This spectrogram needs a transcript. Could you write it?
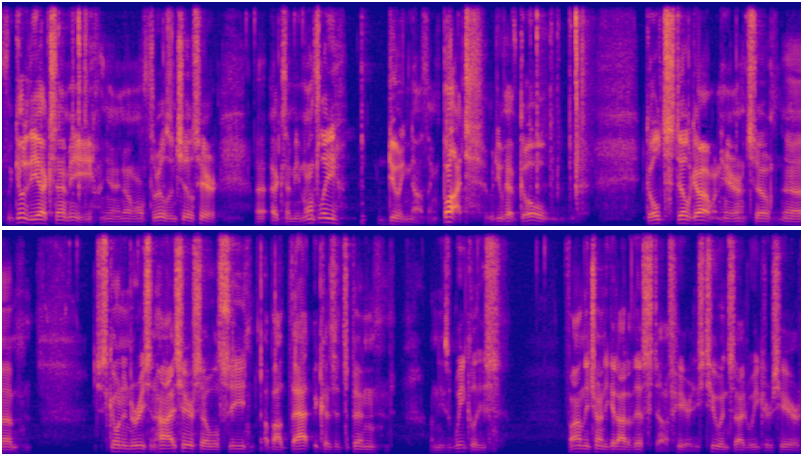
If we go to the XME, you know, all thrills and chills here. Uh, XME monthly, doing nothing. But we do have gold. Gold's still going here. So uh, just going into recent highs here. So we'll see about that because it's been on these weeklies. Finally trying to get out of this stuff here. These two inside weakers here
